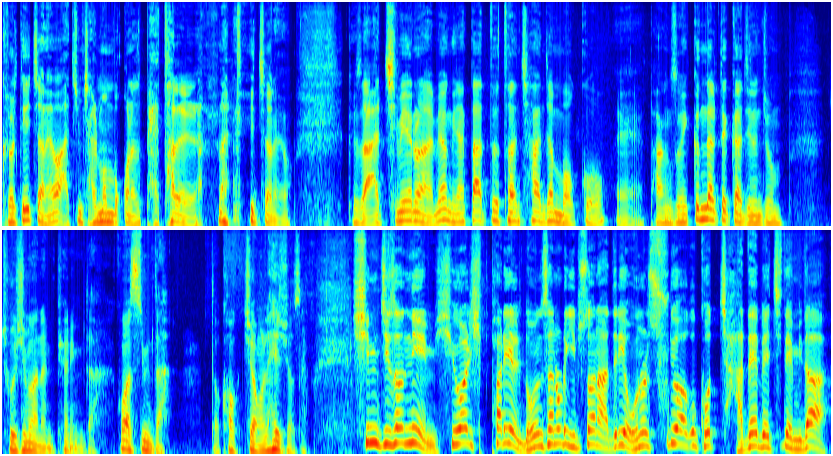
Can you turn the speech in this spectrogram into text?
그럴 때 있잖아요. 아침 잘못 먹고 나서 배탈 날 때 있잖아요. 그래서 아침에 일어나면 그냥 따뜻한 차 한 잔 먹고 예, 방송이 끝날 때까지는 좀 조심하는 편입니다. 고맙습니다. 또 걱정을 해주셔서. 심지선님, 10월 18일 논산으로 입소한 아들이 오늘 수료하고 곧 자대 배치됩니다.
